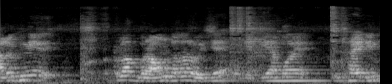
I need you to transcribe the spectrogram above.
আলুখিনি অলপ ব্ৰাউন কালাৰ হৈছে এতিয়া মই উঠাই দিম।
